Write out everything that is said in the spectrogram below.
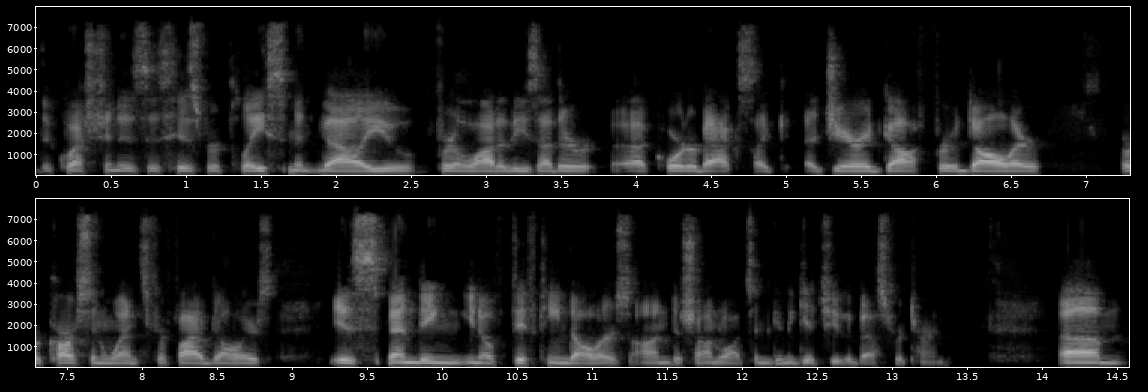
the question is, is his replacement value for a lot of these other uh, quarterbacks, like a Jared Goff for a dollar or Carson Wentz for five dollars, is spending you know fifteen dollars on Deshaun Watson going to get you the best return? Um,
